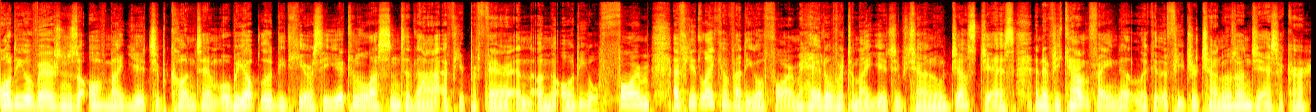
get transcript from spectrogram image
audio versions of my YouTube content will be uploaded here so you can listen to that if you prefer it in, an audio form. If you'd like a video form, head over to my YouTube channel, Just Jess, and if you can't find it, look at the featured channels on Jessicur.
